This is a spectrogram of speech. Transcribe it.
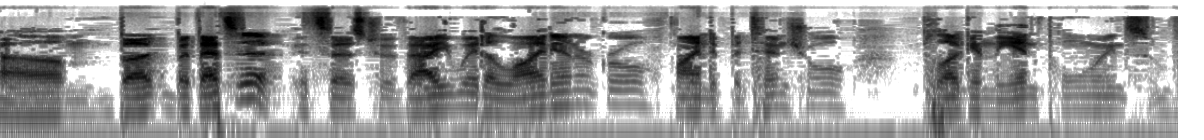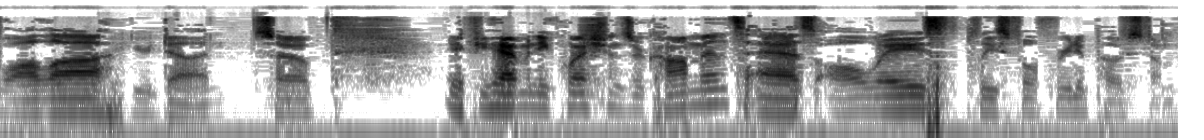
Um, but, but that's it. It says to evaluate a line integral, find a potential, plug in the endpoints, voila, you're done. So if you have any questions or comments, as always, please feel free to post them.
